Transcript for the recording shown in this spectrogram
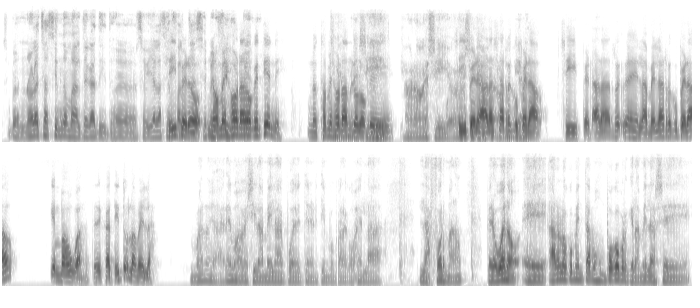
sí, pero no lo está haciendo mal Tecatito. ¿eh? Sevilla le hace Sí, falta pero ese no perfil, mejora lo que tiene. No está Sí, mejorando hombre, lo sí, que. yo creo que sí, yo creo Sí, que sí pero ahora se ha recuperado. Sí, pero ahora eh, la Mela ha recuperado. ¿Quién va a jugar? ¿Tecatito o la Mela? Bueno, ya veremos a ver si la Mela puede tener tiempo para coger la, la forma, ¿no? Pero bueno, eh, ahora lo comentamos un poco porque la Mela se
